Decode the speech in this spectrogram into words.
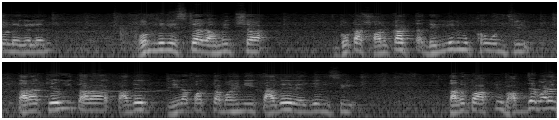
চলে গেলেন। হোম মিনিস্টার অমিত শাহ, গোটা সরকারটা, দিল্লির মুখ্যমন্ত্রী, তারা কেউই তারা তাদের নিরাপত্তা বাহিনী, তাদের এজেন্সি, তারা তো আপনি ভাবতে পারেন,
